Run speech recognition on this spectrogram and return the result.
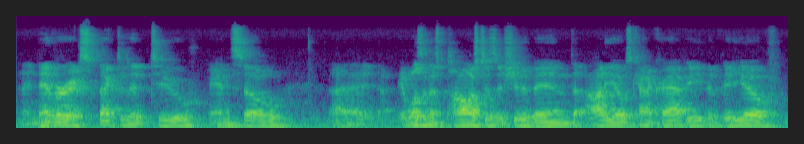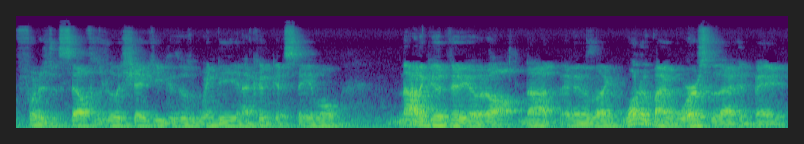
And I never expected it to, and so uh, it wasn't as polished as it should have been. The audio was kind of crappy. The video footage itself was really shaky because it was windy and I couldn't get stable. Not a good video at all. Not, and it was like one of my worst that I had made.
